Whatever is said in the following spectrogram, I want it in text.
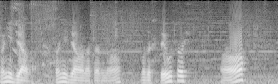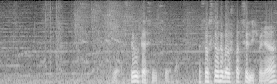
To nie działa. To nie działa na pewno. Może z tyłu coś? O! Nie, z tyłu też nic nie ma. Zresztą z tyłu chyba już patrzyliśmy, nie?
